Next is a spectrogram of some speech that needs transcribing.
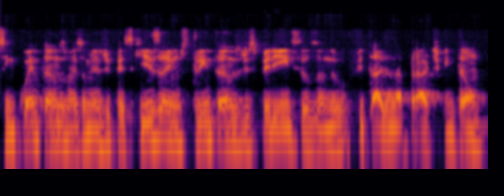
50 anos mais ou menos de pesquisa e uns 30 anos de experiência usando fitase na prática. Então,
